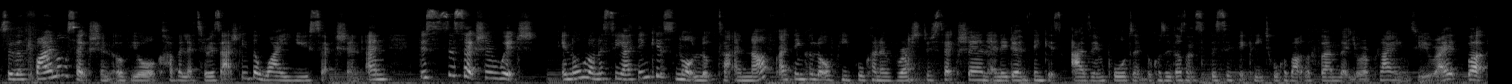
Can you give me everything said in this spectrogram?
So the final section of your cover letter is actually the why you section. And this is a section which, in all honesty, I think it's not looked at enough. I think a lot of people kind of rush this section and they don't think it's as important because it doesn't specifically talk about the firm that you're applying to, right? But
